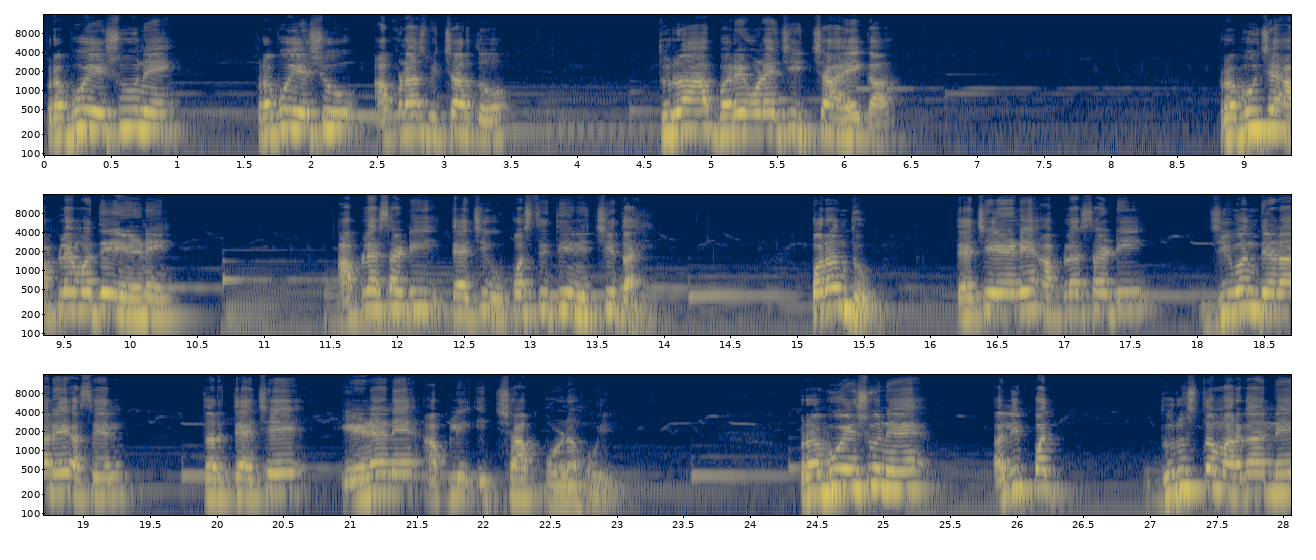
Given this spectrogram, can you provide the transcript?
प्रभू येशूने प्रभू येशू आपणास विचारतो तुला बरे होण्याची इच्छा आहे का? प्रभूचे आपल्यामध्ये येणे आपल्यासाठी त्याची उपस्थिती निश्चित आहे. परंतु त्याचे येणे आपल्यासाठी जीवन देणारे असेल तर त्याचे येण्याने आपली इच्छा पूर्ण होईल. प्रभू येशूने अलिपत दुरुस्त मार्गाने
